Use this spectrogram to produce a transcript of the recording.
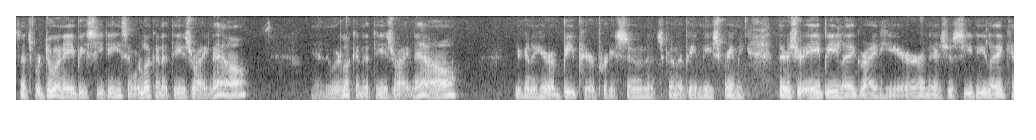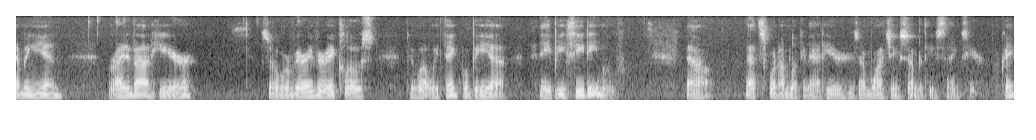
since we're doing ABCDs and we're looking at these right now, and we're looking at these right now. You're going to hear a beep here pretty soon. It's going to be me screaming. There's your AB leg right here, and there's your CD leg coming in right about here. So we're very, very close to what we think will be a, an ABCD move. Now, that's what I'm looking at here as I'm watching some of these things here. Okay,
